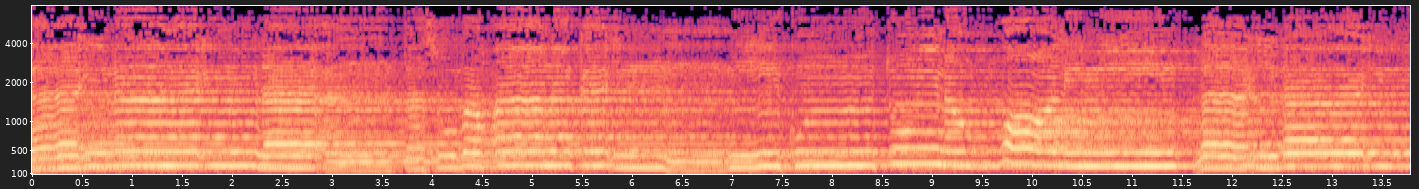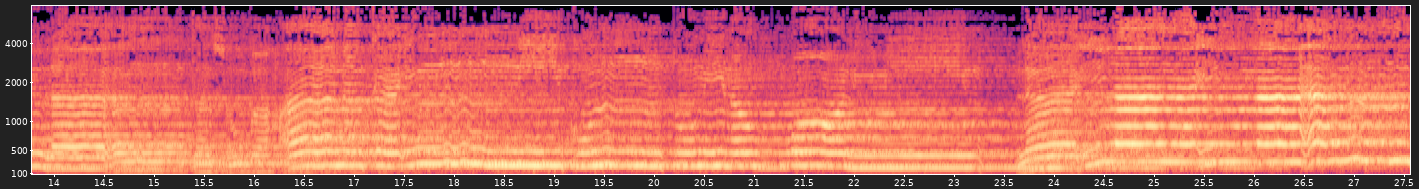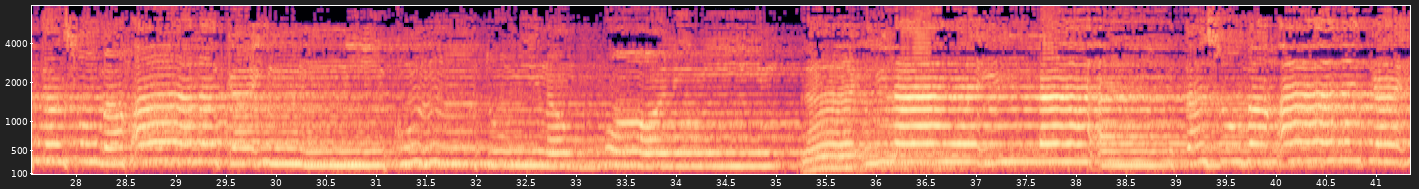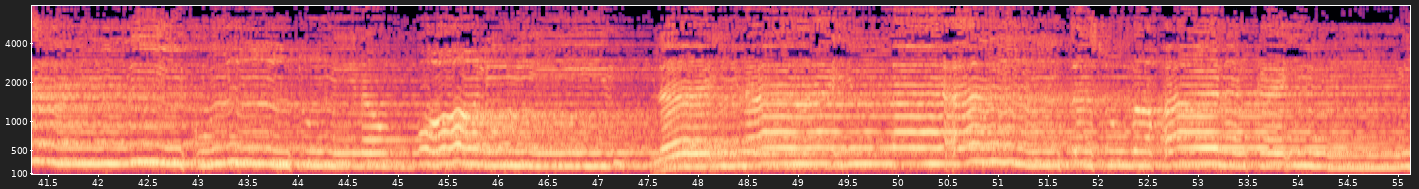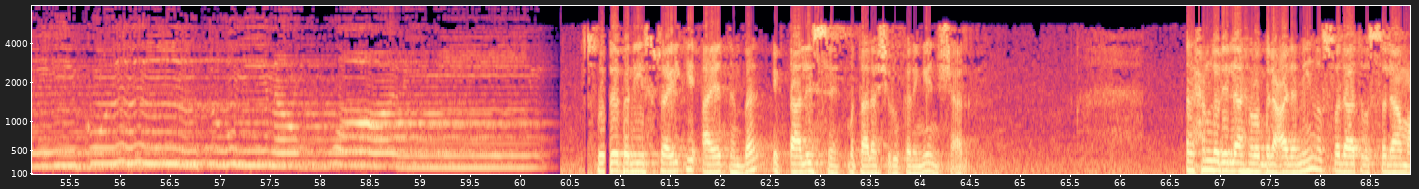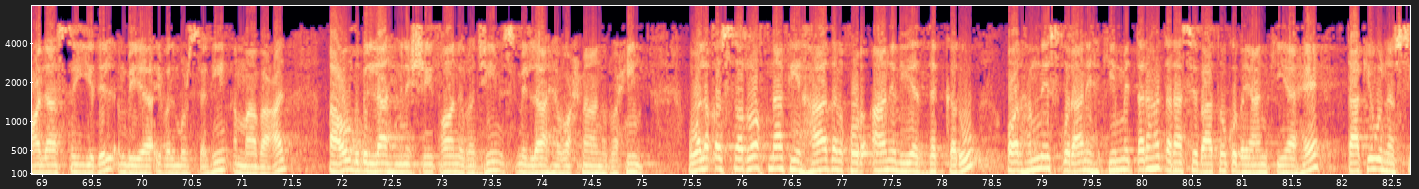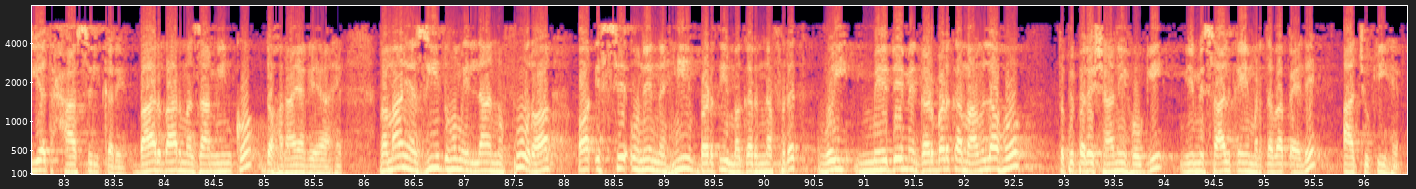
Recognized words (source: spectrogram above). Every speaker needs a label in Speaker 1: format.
Speaker 1: لا
Speaker 2: بنی اسرائیل کی آیت نمبر اکتالیس سے مطالعہ شروع کریں گے انشاءاللہ. الحمد للہ رب العالمین والصلاة والسلام على سید الانبیاء والمرسلین. اما بعد، اعوذ باللہ من الشیطان الرجیم. بسم اللہ الرحمن الرحیم. وَلَقَدْ صَرَّفْنَا فِي هَذَا الْقُرْآنِ لِيَذَّكَّرُوا اور ہم نے اس قرآن حکیم میں طرح طرح سے باتوں کو بیان کیا ہے تاکہ وہ نصیحت حاصل کرے۔ بار بار مضامین کو دہرایا گیا ہے۔ وما یزیدہم الا نفورا اور اس سے انہیں نہیں بڑھتی مگر نفرت۔ وہی میدے میں گڑبڑ کا معاملہ ہو تو پھر پریشانی ہوگی۔ یہ مثال کئی مرتبہ پہلے آ چکی ہے۔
